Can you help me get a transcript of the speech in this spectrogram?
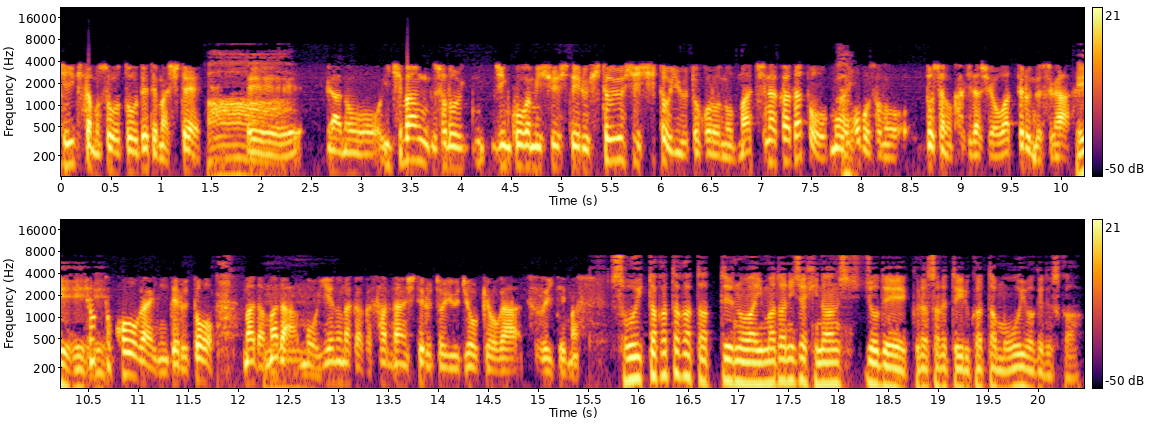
地域差も相当出てまして、えーあの一番その人口が密集している人吉市というところの街中だと、もうほぼその土砂のかき出しが終わってるんですが、はい、ちょっと郊外に出ると、まだまだもう家の中が散乱しているという状況が続いています。そういった方々っていうのは、いまだにじゃ避難所で暮らされている方も多いわけですか？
